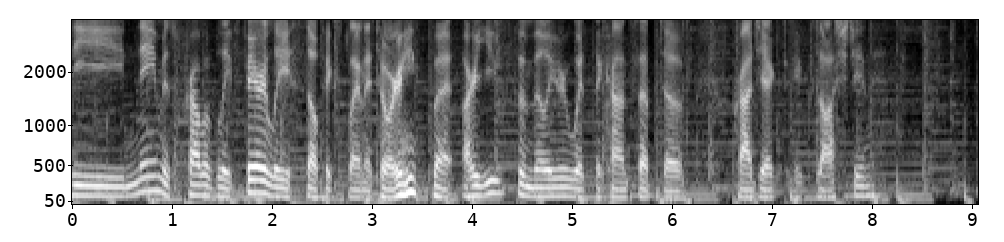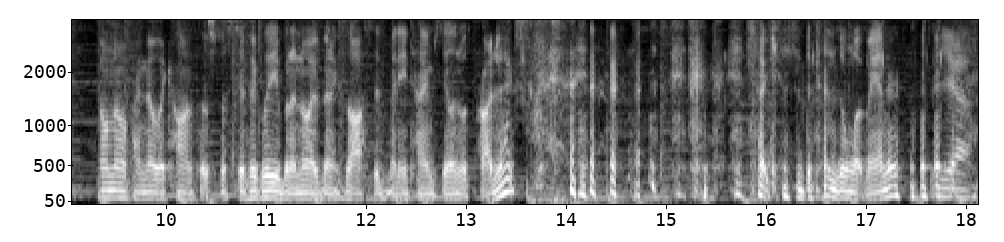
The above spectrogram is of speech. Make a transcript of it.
the name is probably fairly self explanatory, but are you familiar with the concept of project exhaustion? I don't know if I know the concept specifically, but I know I've been exhausted many times dealing with projects. so I guess it depends on what manner. yeah.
